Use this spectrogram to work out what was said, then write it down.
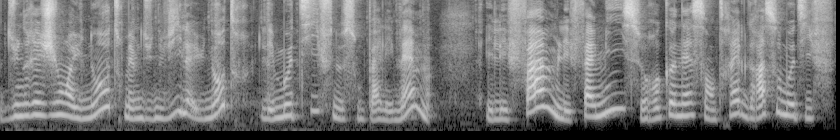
D'une région à une autre, même d'une ville à une autre, les motifs ne sont pas les mêmes, et les femmes, les familles se reconnaissent entre elles grâce aux motifs.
